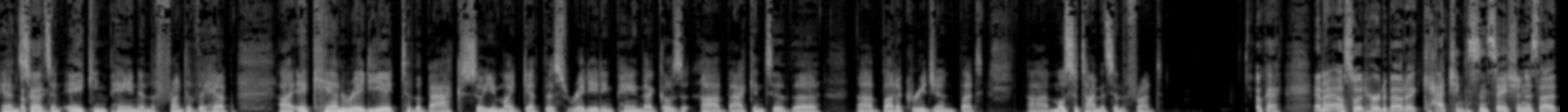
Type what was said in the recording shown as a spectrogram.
And okay. so it's an aching pain in the front of the hip. Uh, it can radiate to the back, so you might get this radiating pain that goes uh, back into the uh, buttock region, but uh, most of the time it's in the front. Okay. And I also had heard about a catching sensation. Is that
